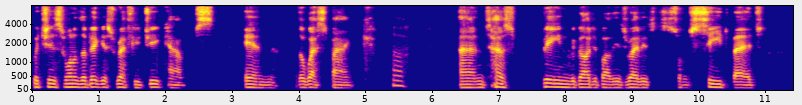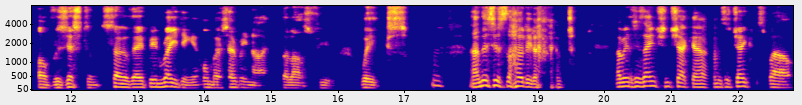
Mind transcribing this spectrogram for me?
which is one of the biggest refugee camps in the West Bank oh. and has been regarded by the Israelis as a sort of seedbed of resistance. So they've been raiding it almost every night for the last few weeks. Mm. And this is the Holy Land. I mean, this is ancient Shechem, it's a Jacob's Well,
